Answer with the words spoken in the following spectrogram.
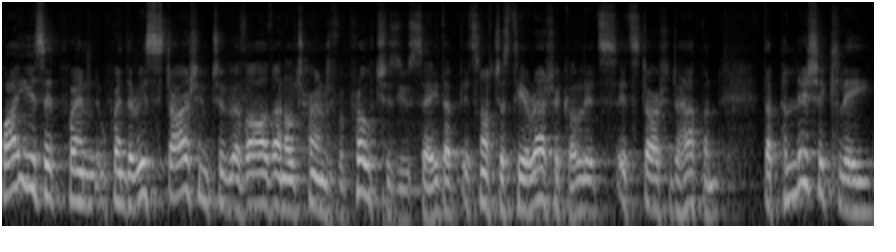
Why is it when when there is starting to evolve an alternative approach, as you say, that it's not just theoretical, it's it's starting to happen, that politically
